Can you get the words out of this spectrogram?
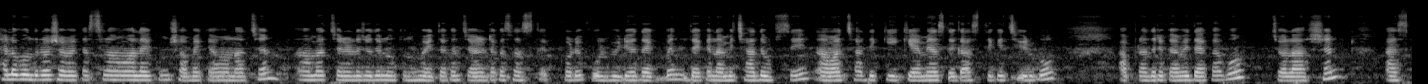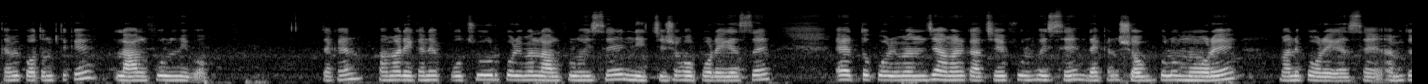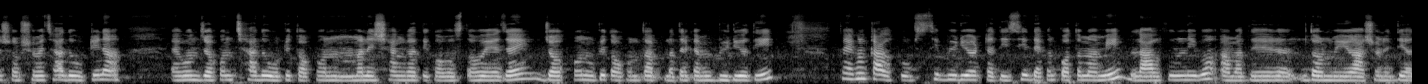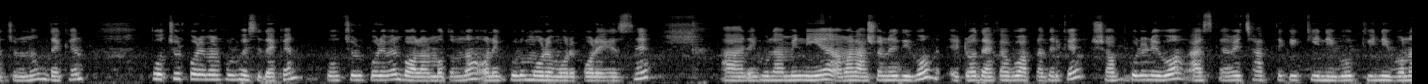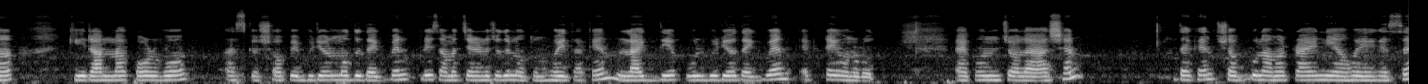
Hello বন্ধুরা, সবাইকে আসসালামু আলাইকুম। সবাই কেমন আছেন? আমার চ্যানেলে যদি নতুন হয়ে থাকেন, চ্যানেলটাকে সাবস্ক্রাইব করে ফুল ভিডিও দেখবেন। দেখেন, আমি ছাদে উঠছি। আমার ছাদে কী কী আমি আজকে গাছ থেকে চিরবো আপনাদেরকে আমি দেখাবো। চলে আসেন, আজকে আমি প্রথম থেকে লাল ফুল নিব। দেখেন, আমার এখানে প্রচুর পরিমাণ লাল ফুল হয়েছে, নিচে সহ পড়ে গেছে। এত পরিমাণ যে আমার কাছে ফুল হয়েছে। দেখেন, সবগুলো মরে মানে পড়ে গেছে। আমি তো সবসময় ছাদে উঠি না। এখন যখন ছাদে উঠি তখন মানে সাংঘাতিক অবস্থা হয়ে যায়। যখন উঠি তখন তো আপনাদেরকে আমি ভিডিও দিই। তো এখন কাল করছি ভিডিওটা দিছি। দেখেন, প্রথম আমি লাল ফুল নিব আমাদের ধর্মীয় আসনে দেওয়ার জন্য। দেখেন, প্রচুর পরিমাণ ফুল হয়েছে, দেখেন। প্রচুর পরিমাণ বলার মতন না, অনেকগুলো মরে মরে পড়ে গেছে। আর এগুলো আমি নিয়ে আমার আসনে দিব। এটাও দেখাবো আপনাদেরকে। সবগুলো নিব। আজকে আমি ছাদ থেকে কি নিব কি নিব না, কি রান্না করব আজকে সব ভিডিওর মধ্যে দেখবেন প্লিজ আমার চ্যানেলে যদি নতুন হয়ে থাকেন লাইক দিয়ে ফুল ভিডিও দেখবেন, একটাই অনুরোধ। এখন চলে আসেন। দেখেন, সবগুলো আমার প্রায় নেওয়া হয়ে গেছে।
